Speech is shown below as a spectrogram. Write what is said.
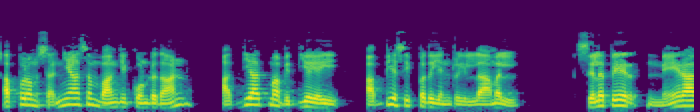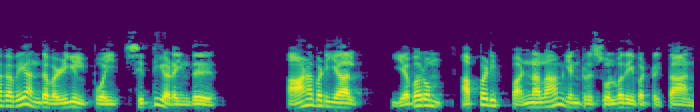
அப்புறம் சந்நியாசம் வாங்கிக் கொண்டுதான் அத்தியாத்ம வித்யை அபியசிப்பது என்று இல்லாமல் சில பேர் நேராகவே அந்த வழியில் போய் சித்தி அடைந்து ஆனபடியால் எவரும் அப்படி பண்ணலாம் என்று சொல்வதை பற்றித்தான்.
